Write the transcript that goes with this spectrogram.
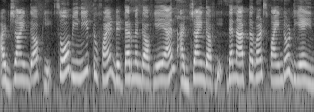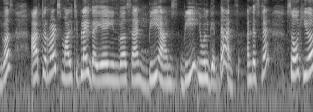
adjoint of A. So we need to find determinant of A and adjoint of A. Then afterwards find out the A inverse. Afterwards multiply the A inverse and B and B you will get the answer. Understand? So here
